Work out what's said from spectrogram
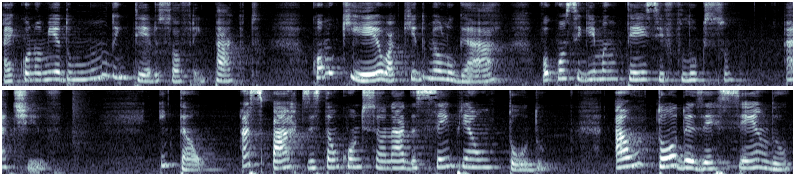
a economia do mundo inteiro sofre impacto, como que eu, aqui do meu lugar, vou conseguir manter esse fluxo ativo? Então, as partes estão condicionadas sempre a um todo. Há um todo exercendo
